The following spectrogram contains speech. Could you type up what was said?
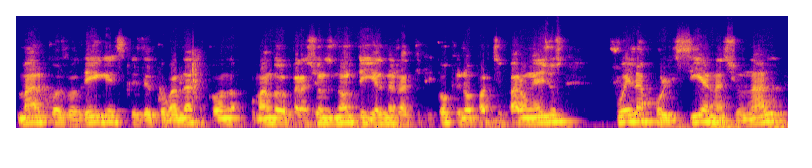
Marcos Rodríguez, que es del comandante, Comando de Operaciones Norte, y él me ratificó que no participaron ellos, fue la Policía Nacional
